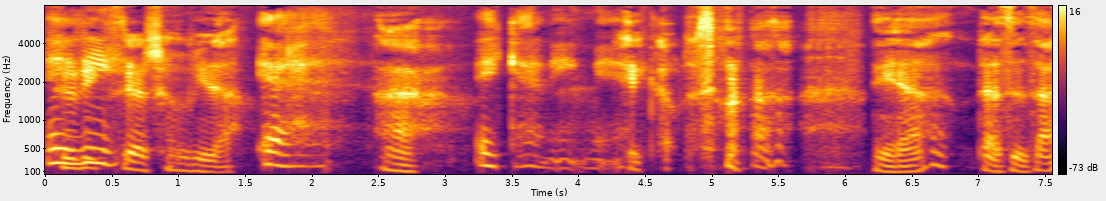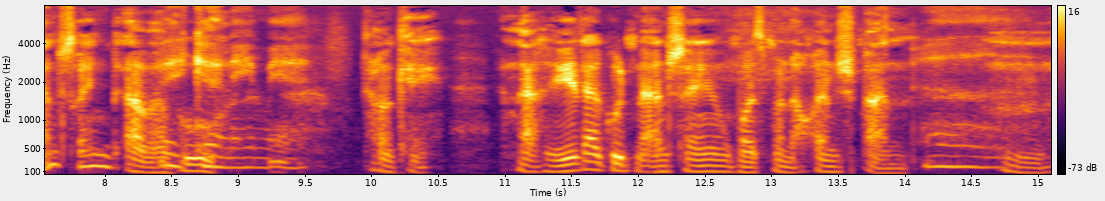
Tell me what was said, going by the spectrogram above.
du Äh, liegst ja schon wieder. äh, Ah, ich kann nicht mehr. ich glaube das. ja, das ist anstrengend, aber Ich gut. kann nicht mehr. Okay. Nach jeder guten Anstrengung muss man auch entspannen. Hm.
